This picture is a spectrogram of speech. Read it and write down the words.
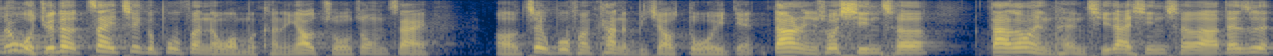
所以我觉得在这个部分呢，我们可能要着重在呃这个部分看的比较多一点。当然，你说新车，大家都很很期待新车啊，但是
